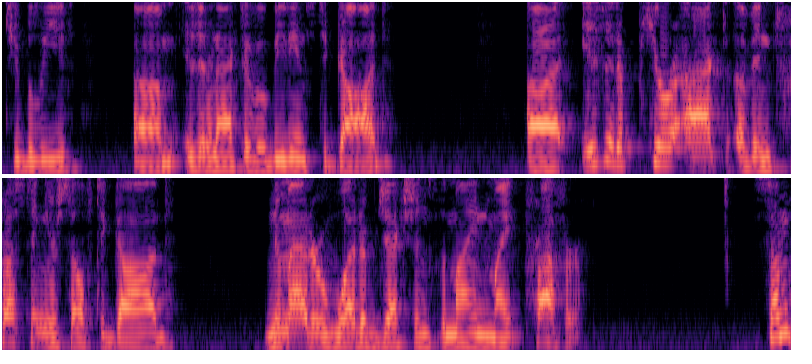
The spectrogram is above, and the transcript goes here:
to believe. Um, is it an act of obedience to God? Uh, is it a pure act of entrusting yourself to God no matter what objections the mind might proffer? Some,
